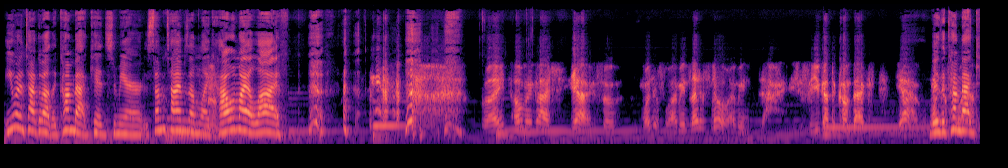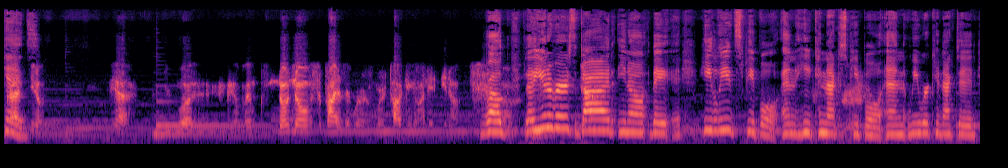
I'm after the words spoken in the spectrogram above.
You want to talk about the comeback kid, Samir? Sometimes I'm like, how am I alive? right? Oh my gosh, yeah. So wonderful. I mean, let us know. I mean, so you got the comeback. Yeah, We're the comeback I'm glad, kids. you know, yeah. Well, no, no surprise that we're we're talking on it. You know. Well, the universe, God, you know, they he leads people and he connects people and we were connected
